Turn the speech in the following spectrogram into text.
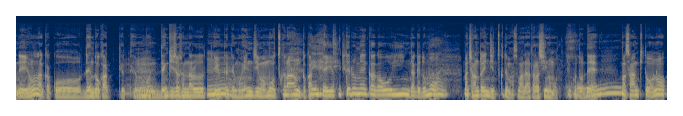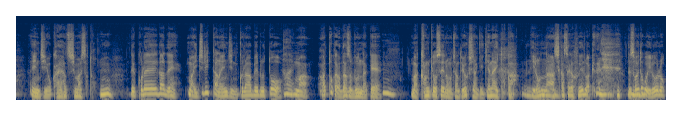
で世の中こう電動化って言って、もう電気自動車になるって言ってて、もうエンジンはもう作らんとかって言ってるメーカーが多いんだけども、はい。まあ、ちゃんとエンジン作ってます。まで新しいのもっていうことで、まあ、3気筒のエンジンを開発しましたと。うん。でこれがね、まあ、1リッターのエンジンに比べると、はい。まあ後から出す分だけ、ん。まあ、環境性能もちゃんと良くしなきゃいけないとか、いろんな足かせが増えるわけ ででそういうとこいろいろ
